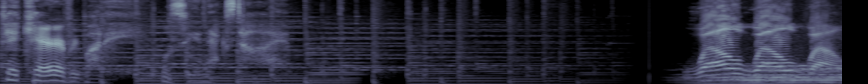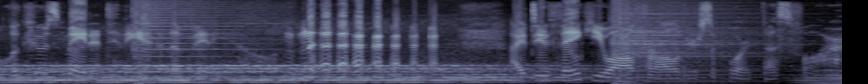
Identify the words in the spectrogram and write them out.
Take care, everybody. We'll see you next time. Well, well, well, look who's made it to the end of the video. I do thank you all for all of your support thus far.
